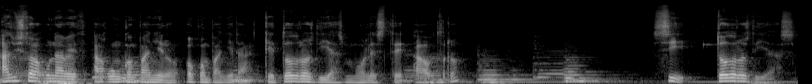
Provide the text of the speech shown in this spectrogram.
¿Has visto alguna vez algún compañero o compañera que todos los días moleste a otro? Sí, todos los días,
